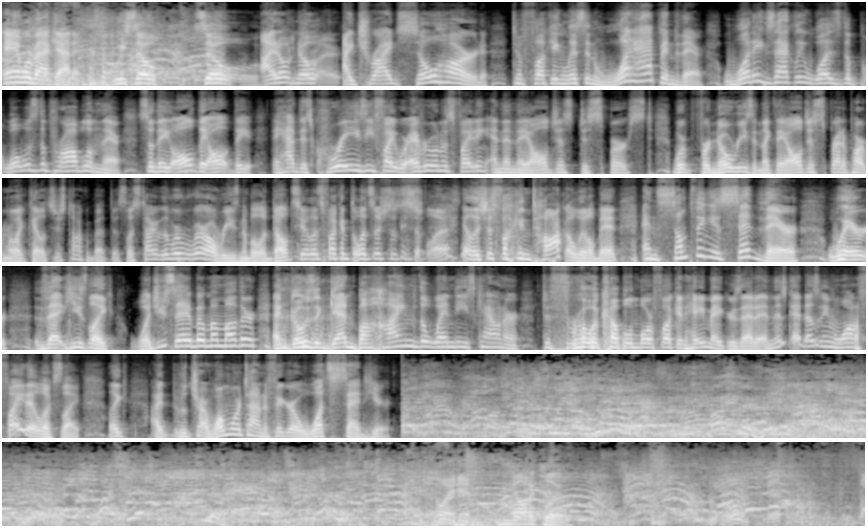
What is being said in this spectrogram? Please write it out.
And we're back at it. We so so I don't know. I tried so hard to fucking listen. What happened there? What exactly was the what was the problem there? So they all they all they they had this crazy fight where everyone was fighting, and then they all just dispersed. We're, for no reason. Like they all just spread apart, and we're like, okay, let's just talk about this. Let's talk. We're, we're all reasonable adults here. Let's fucking let's just, It's a yeah, let's just fucking talk a little bit. And something is said there where that he's like, What'd you say about my mother? And goes again behind the Wendy's counter to throw a couple more fucking haymakers at it. And this guy doesn't even want to fight, it looks like. Like, I will try one more time to figure out what's said here. No idea. Not a clue.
